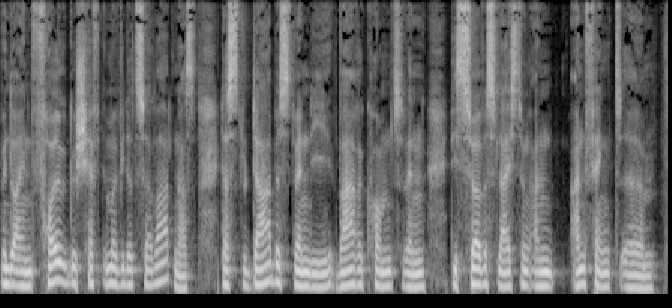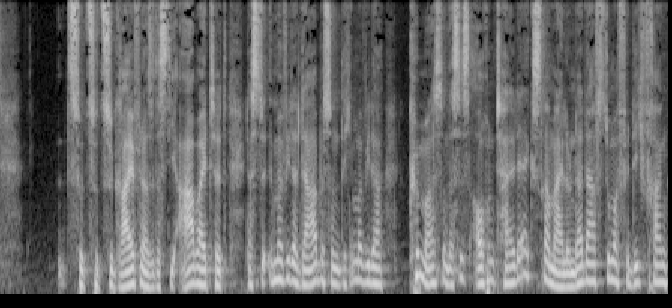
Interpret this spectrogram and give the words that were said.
wenn du ein Folgegeschäft immer wieder zu erwarten hast, dass du da bist, wenn die Ware kommt, wenn die Serviceleistung an, anfängt äh, zu, zu, zu greifen, also dass die arbeitet, dass du immer wieder da bist und dich immer wieder kümmerst und das ist auch ein Teil der Extrameile. Und da darfst du mal für dich fragen,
